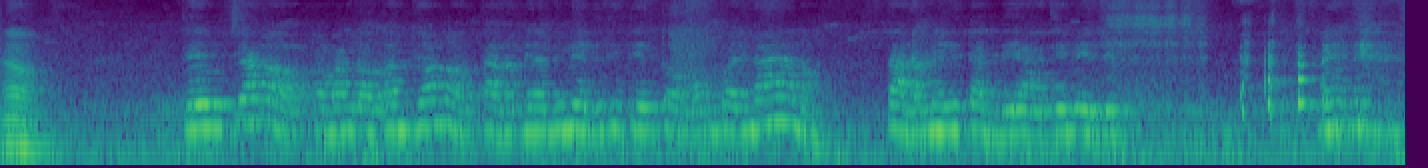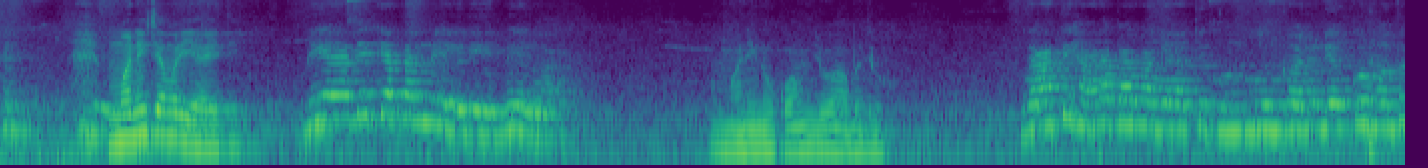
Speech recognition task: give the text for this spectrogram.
હા. તે છે ને તમારા લગ્ન થયો ને તાના મેલી હતી તે તો ફોન કરીને આયા ને. તાના મેલી તાને આજે મેલી મની ચમરી આવી હતી. મેદી કે તને મેલવી મેલવા? મનીનું કોમ જો આ બધું. રાતે સાડા બાર વાગ્યા હતી ગુન ગુન કર્યું લેકો મને તો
